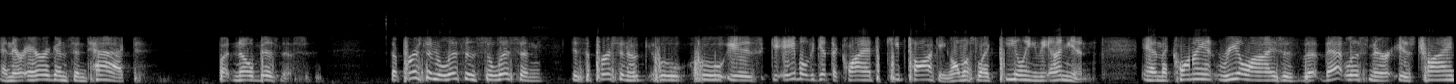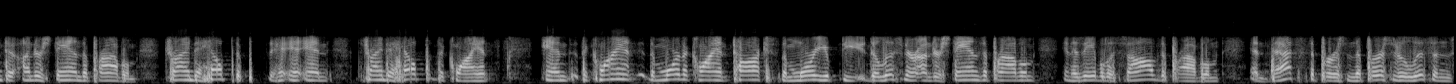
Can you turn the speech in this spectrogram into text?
and their arrogance intact but no business. The person who listens to listen is the person who who who is able to get the client to keep talking almost like peeling the onion. And the client realizes that that listener is trying to understand the problem trying to help the and trying to help the client and the client, the more the client talks, the more you, the, the listener understands the problem and is able to solve the problem. And that's the person, the person who listens,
